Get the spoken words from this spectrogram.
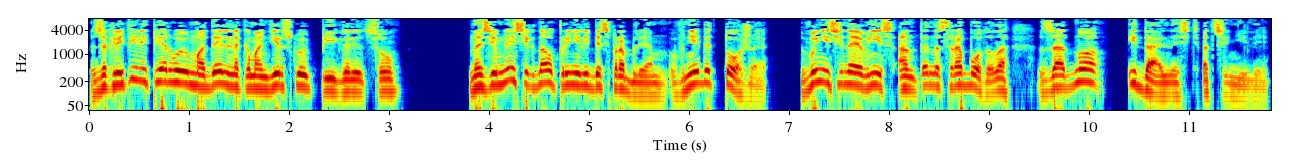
закрепили первую модель на командирскую пигалицу. На земле сигнал приняли без проблем, в небе тоже. Вынесенная вниз антенна сработала, заодно и дальность оценили.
